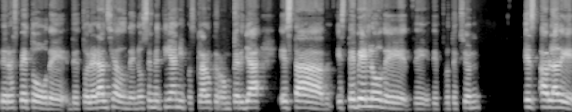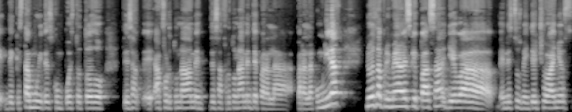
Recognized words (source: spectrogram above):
de respeto o de, tolerancia donde no se metían y pues claro que romper ya esta, este velo de protección habla de, que está muy descompuesto todo, eh, afortunadamente, desafortunadamente para la, para la comunidad. No es la primera vez que pasa, lleva en estos 28 años,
